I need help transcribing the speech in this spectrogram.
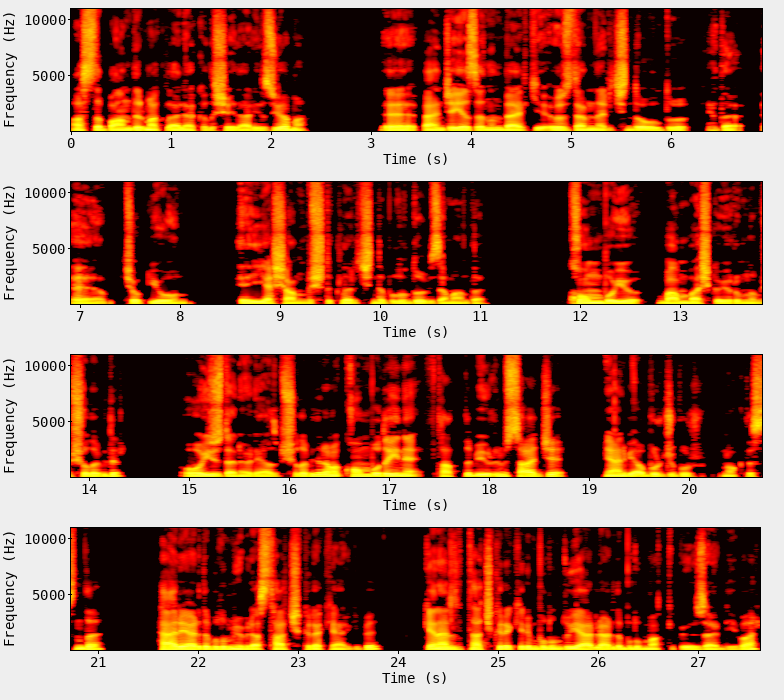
Aslında bandırmakla alakalı şeyler yazıyor ama e, bence yazanın belki özlemler içinde olduğu ya da e, çok yoğun e, yaşanmışlıklar içinde bulunduğu bir zamanda komboyu bambaşka yorumlamış olabilir. O yüzden öyle yazmış olabilir ama combo da yine tatlı bir ürünü sadece yani bir abur cubur noktasında her yerde bulunmuyor. Biraz touch cracker gibi. Genelde touch cracker'in bulunduğu yerlerde bulunmak gibi özelliği var.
